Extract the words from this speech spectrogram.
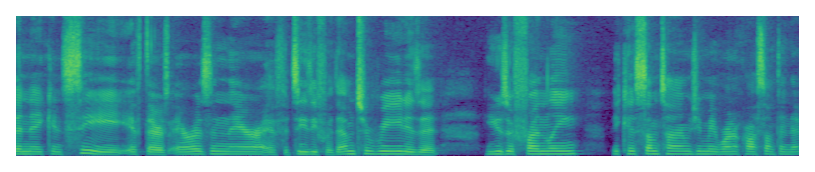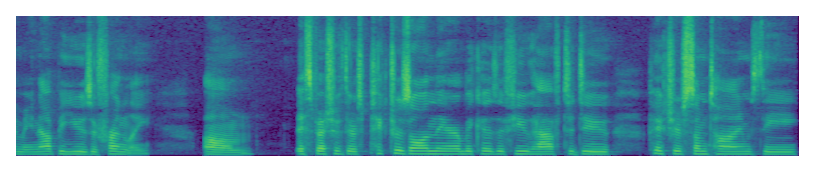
then they can see if there's errors in there, if it's easy for them to read, is it user-friendly because sometimes you may run across something that may not be user-friendly, um, especially if there's pictures on there because if you have to do pictures, sometimes the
